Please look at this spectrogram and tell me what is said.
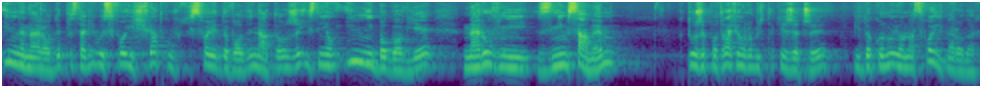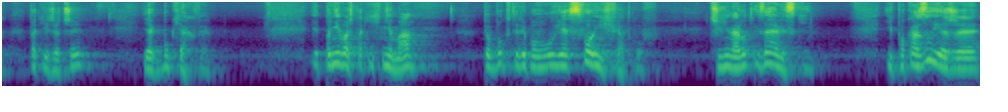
inne narody przedstawiły swoich świadków i swoje dowody na to, że istnieją inni bogowie na równi z nim samym, którzy potrafią robić takie rzeczy i dokonują na swoich narodach takie rzeczy, jak Bóg Jahwe. I ponieważ takich nie ma, to Bóg wtedy powołuje swoich świadków, czyli naród izraelski. I pokazuje, że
